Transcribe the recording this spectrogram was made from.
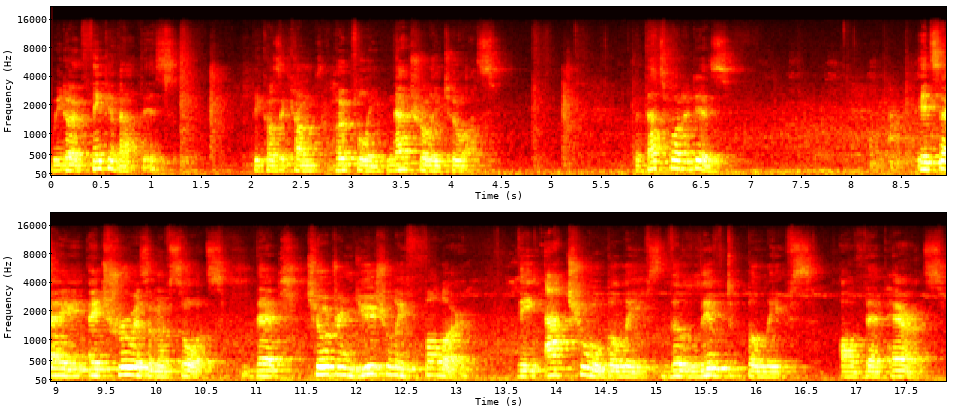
We don't think about this because it comes hopefully naturally to us. But that's what it is. It's a, a truism of sorts that children usually follow the actual beliefs, the lived beliefs of their parents.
